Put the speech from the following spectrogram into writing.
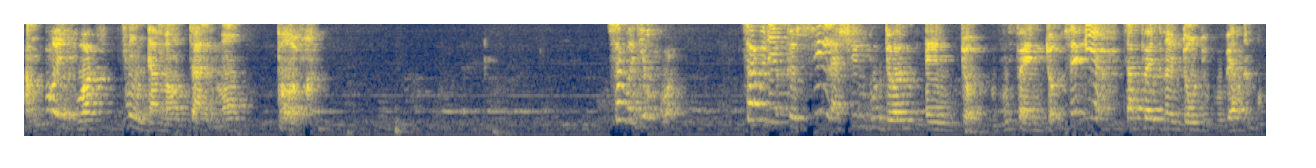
encore une fois, fondamentalement ça veut dire quoi? Ça veut dire que si la Chine vous donne un don, vous fait un don, c'est bien, ça peut être un don du gouvernement.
